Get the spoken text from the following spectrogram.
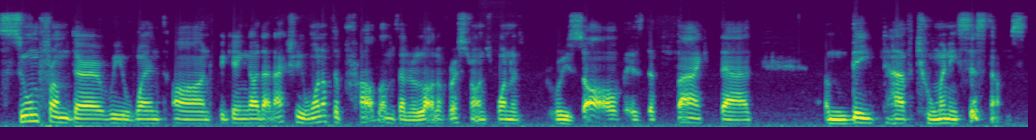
soon from there we went on figuring out that actually one of the problems that a lot of restaurants want to resolve is the fact that um, they have too many systems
